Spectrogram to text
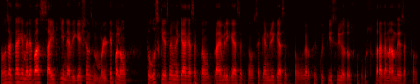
तो हो सकता है कि मेरे पास साइट की नेविगेशन मल्टीपल हों तो उस केस में मैं क्या कह सकता हूँ? प्राइमरी कह सकता हूँ सेकेंडरी कह सकता हूँ, अगर फिर कोई तीसरी हो तो उसको, उस तरह का नाम दे सकता हूँ।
